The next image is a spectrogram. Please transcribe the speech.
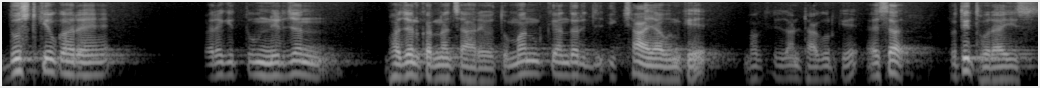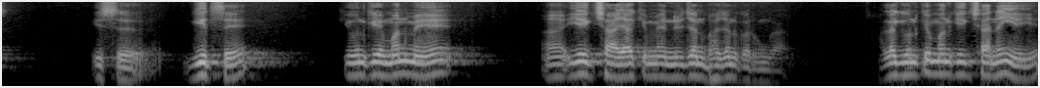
दुष्ट क्यों कह रहे हैं? कह रहे कि तुम निर्जन भजन करना चाह रहे हो। तो मन के अंदर इच्छा आया उनके, भक्ति सिद्धांत ठाकुर के, ऐसा प्रतीत हो रहा है इस इस गीत से कि उनके मन में ये इच्छा आया कि मैं निर्जन भजन करूँगा। हालाँकि उनके मन की इच्छा नहीं है ये,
